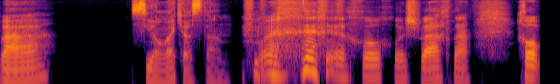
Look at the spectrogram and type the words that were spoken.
و سیامک هستم. خب خوشبختم. خب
